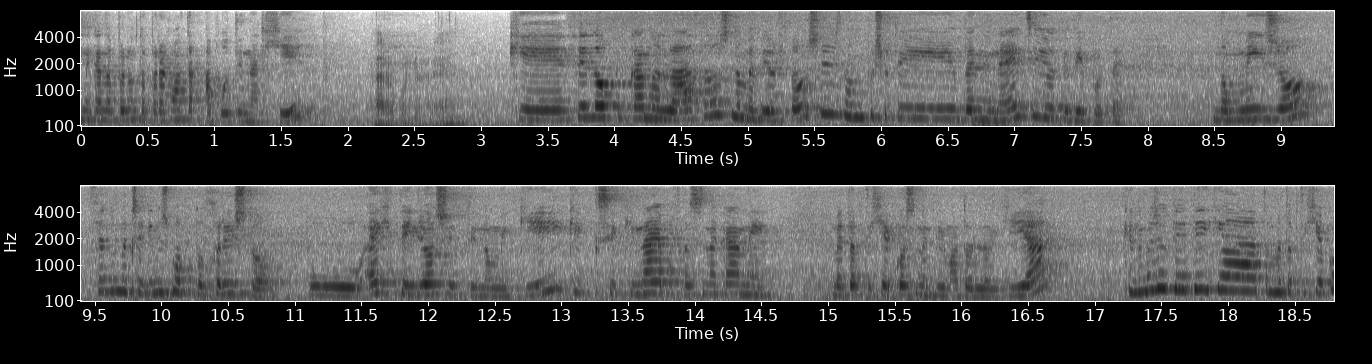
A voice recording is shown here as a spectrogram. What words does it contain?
γενικά να παίρνω τα πράγματα από την αρχή. Πάρα πολύ ωραία. Και θέλω που κάνω λάθος να με διορθώσεις, να μου πεις ότι δεν είναι έτσι ή οτιδήποτε. Νομίζω, θέλω να ξεκινήσουμε από τον Χρήστο, που έχει τελειώσει τη νομική και ξεκινάει αποφασίσει να κάνει μεταπτυχιακό στην εγκληματολογία και νομίζω ότι αντί για το μεταπτυχιακό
